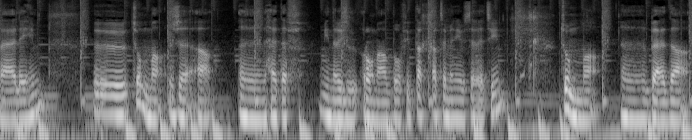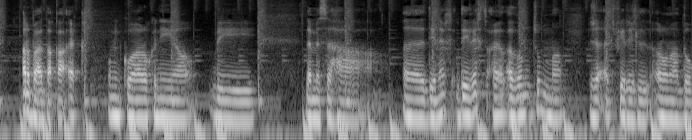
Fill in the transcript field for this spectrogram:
ما عليهم. ثم جاء الهدف من رجل رونالدو في الدقيقة 38 ثم بعد أربع دقائق ومن كرة ركنية لمسها ديليخت أظن ثم جاءت في رجل رونالدو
